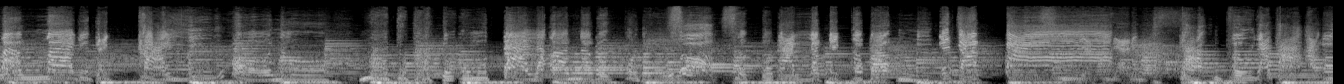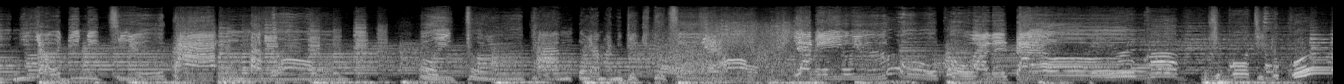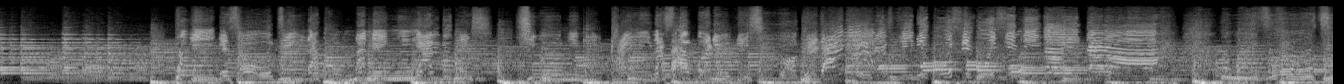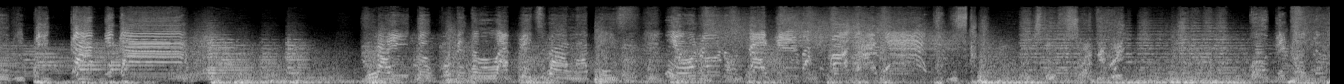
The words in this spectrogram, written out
まんまるで壊れたよ自業自得トイレ掃除がこまめにやるべし。週に2回はサボるべし。僕がぬるしでゴシゴシ磨いたらまずお次ピッカピカ。ライとポテトは別腹です。ニョロロだけはおかしい Put the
